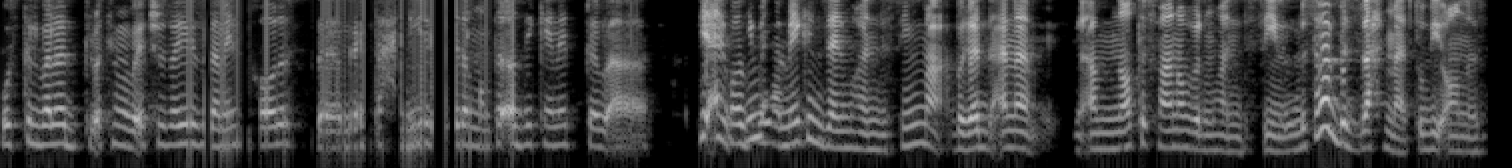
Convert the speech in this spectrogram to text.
وسط البلد دلوقتي ما بقتش زي زمان خالص من التحرير كده. المنطقة دي كانت تبقى في. أماكن زي المهندسين مع بجد أنا not a fan of المهندسين بسبب الزحمة to be honest.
